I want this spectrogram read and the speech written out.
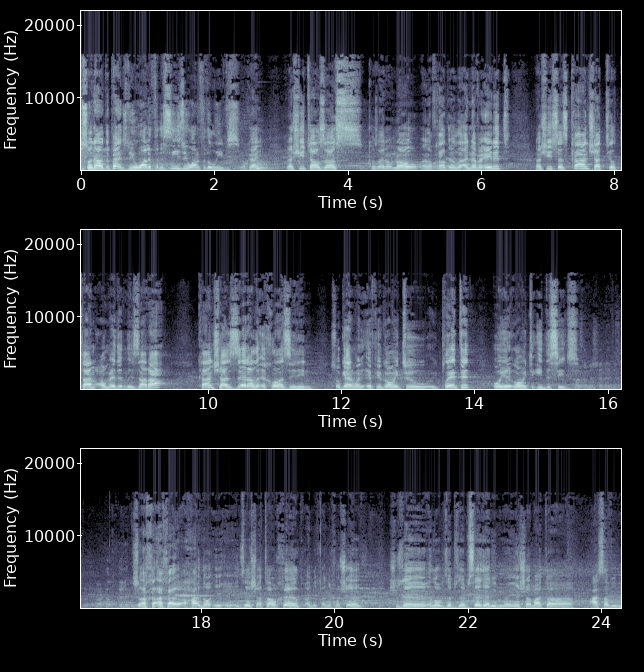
so now it depends. Do you want it for the seeds or do you want it for the leaves? Okay? Rashi tells us, because I don't know, and I've- I never ate it. Rashi says, "Kan tiltan omedet lizara, kan zera leechol azirin." So again, when, if you're going to plant it or you're going to eat the seeds. זה שאתה אוכל, אני, אני חושב שזה לא, זה, זה בסדר אם יש שם את העשבים.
